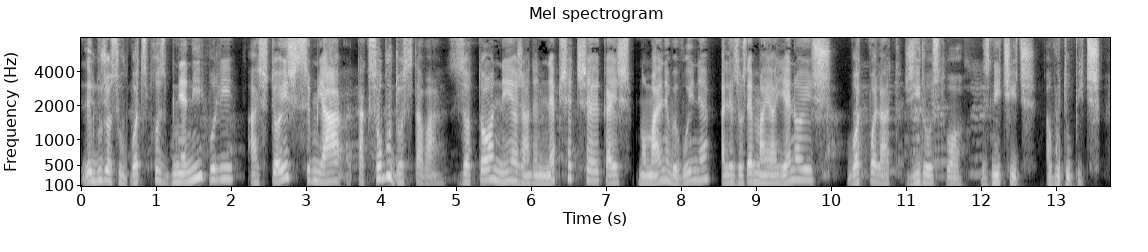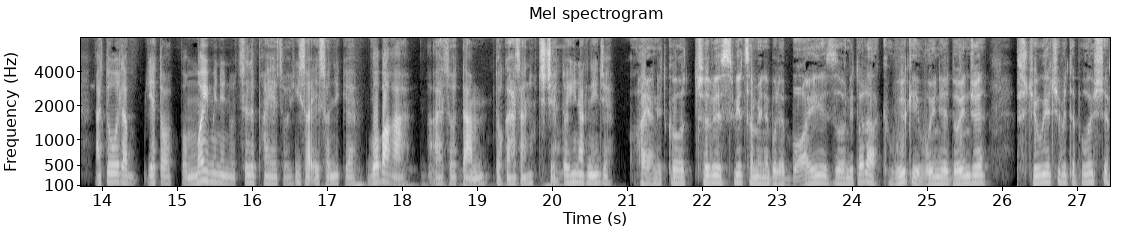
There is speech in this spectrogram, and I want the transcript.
ludzie są odstrozbnieni byli, a stoisz sem ja tak sobu dostała. Zo to nie jest żaden neprzeczel, kajż normalnie we wojnie, ale zo te maja jenoś odpeljati židovstvo, zničiti, utopiti. A to je to, po mojem mnenju, celo prej, to Izrael so neke vobara, a so tam dokazano, če to inak neđe. A ja nitko, če bi svecami ne bile boji, so ni to lak. Velike vojne dojnže, ščevuje, če bi te povešče?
